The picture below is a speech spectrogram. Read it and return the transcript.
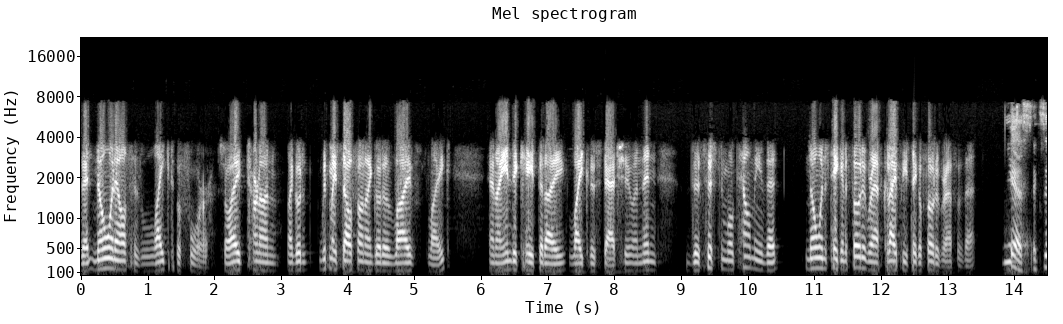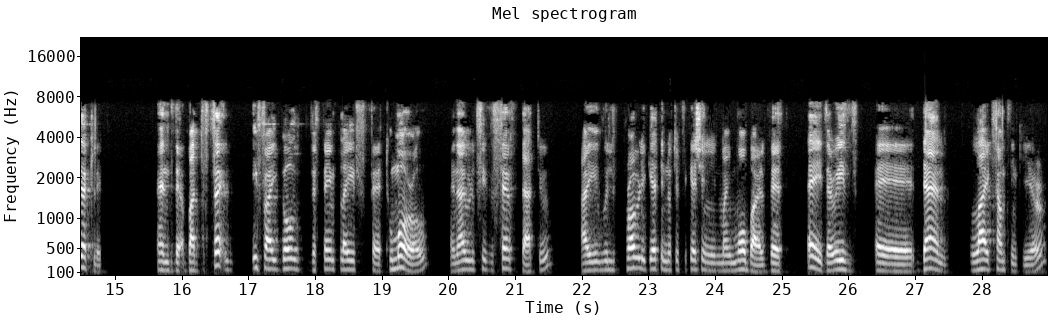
that no one else has liked before, so I turn on, I go to with my cell phone, I go to live like, and I indicate that I like this statue, and then the system will tell me that no one's taken a photograph. Could I please take a photograph of that? Yes, exactly. And the, but the, if I go the same place uh, tomorrow and I will see the same statue, I will probably get a notification in my mobile that hey, there is a Dan like something here.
